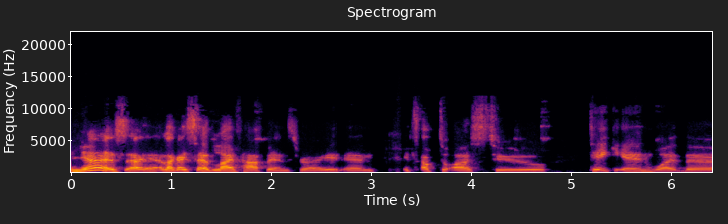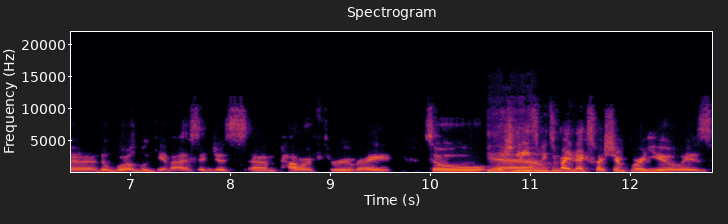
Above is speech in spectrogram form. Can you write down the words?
Yes, I, like I said, life happens, right? And it's up to us to take in what the the world will give us and just um, power through right so which leads me to my next question for you is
